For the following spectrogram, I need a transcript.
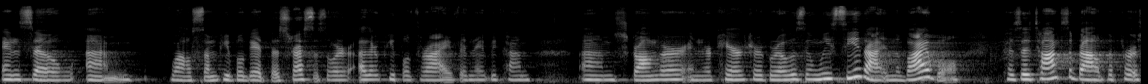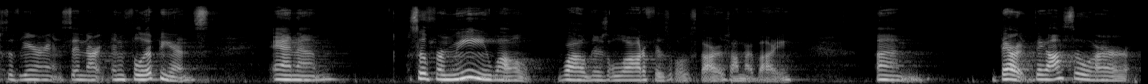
And so um, while some people get the stress disorder, other people thrive and they become um, stronger and their character grows. And we see that in the Bible because it talks about the perseverance in, our, in Philippians. And um, so for me, while, while there's a lot of physical scars on my body, um, they also are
